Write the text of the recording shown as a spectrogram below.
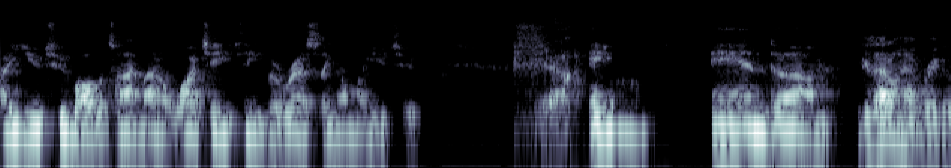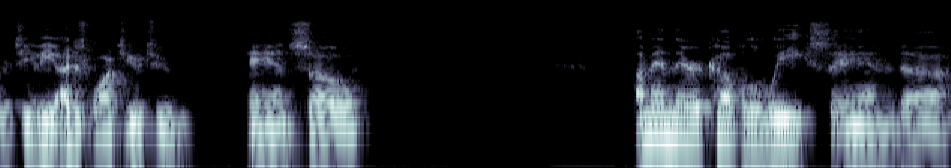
I YouTube all the time. I don't watch anything but wrestling on my YouTube. Yeah. And, and, um, because I don't have regular TV, I just watch YouTube. And so I'm in there a couple of weeks and, uh,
